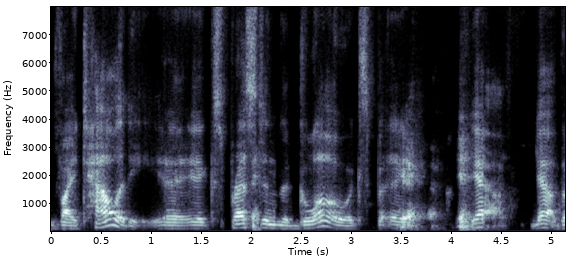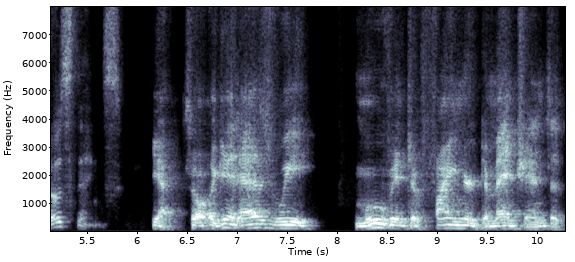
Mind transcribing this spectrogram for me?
vitality, uh, expressed in the glow. Exp- Yeah, yeah. yeah, yeah, those things. Yeah. So again, as we move into finer dimensions, a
